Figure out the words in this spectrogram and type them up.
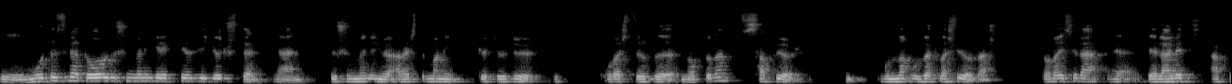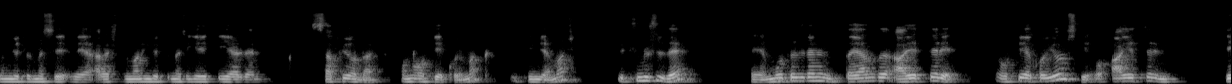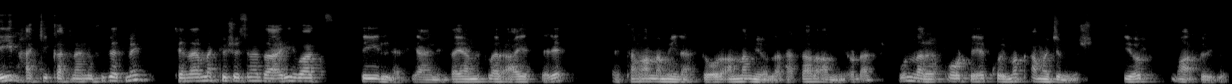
e, Mutezile doğru düşünmenin gerektirdiği görüşten, yani düşünmenin ve araştırmanın götürdüğü, ulaştırdığı noktadan sapıyor. Bundan uzaklaşıyorlar. Dolayısıyla e, delalet aklın götürmesi veya araştırmanın götürmesi gerektiği yerden sapıyorlar. Onu ortaya koymak ikinci amaç. Üçüncüsü de e, Mutezile'nin dayandığı ayetleri ortaya koyuyoruz ki o ayetlerin değil hakikatine nüfuz etmek, kenarına köşesine dahi vakıf değiller. Yani dayandıkları ayetleri e, tam anlamıyla doğru anlamıyorlar, hatalı anlıyorlar. Bunları ortaya koymak amacımdır, diyor Maturidi.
